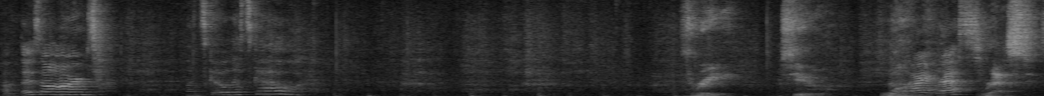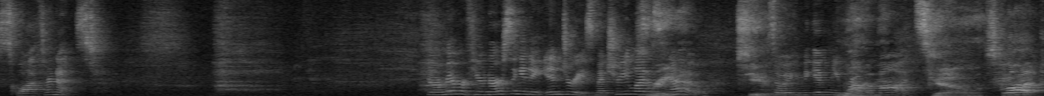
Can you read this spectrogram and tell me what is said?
Pump those arms. Let's go, let's go. Three, two, one. right, rest. Rest. Squats are next. Now remember, if you're nursing any injuries, make sure you let Three. us know Two, so we can be giving you proper mods. go. Squat.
